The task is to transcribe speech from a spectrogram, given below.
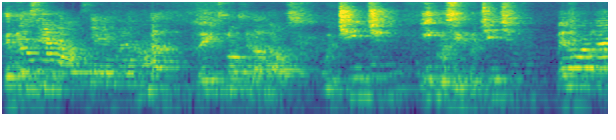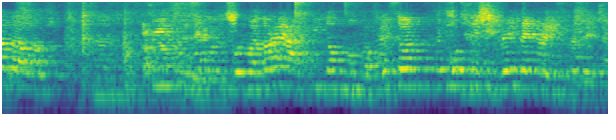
Când nu este... adaos de regulă, nu? Da, 2x nu se adaos. Cu 5, inclusiv cu 5, mergem la. Da. Următoarea ar fi, domnul profesor, 83 pe 13.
